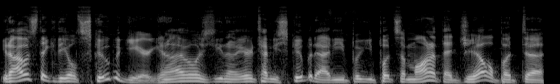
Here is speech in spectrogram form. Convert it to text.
You know, I was thinking the old scuba gear. You know, I always, you know, every time you scuba dive, you put you put some on it that gel, but. Uh,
